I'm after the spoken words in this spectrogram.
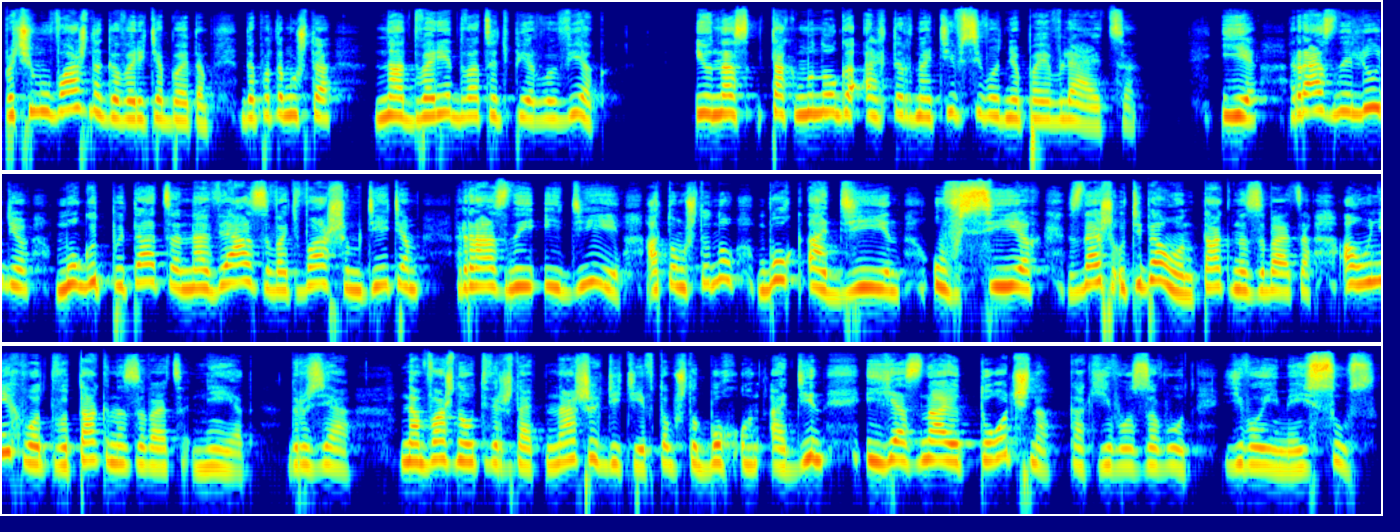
Почему важно говорить об этом? Да потому что на дворе 21 век. И у нас так много альтернатив сегодня появляется. И разные люди могут пытаться навязывать вашим детям разные идеи о том, что, ну, Бог один, у всех, знаешь, у тебя он так называется, а у них вот, вот так называется. Нет, друзья, нам важно утверждать наших детей в том, что Бог Он один, и я знаю точно, как Его зовут. Его имя Иисус.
